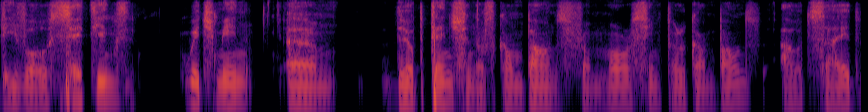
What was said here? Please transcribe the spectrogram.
vivo settings, which mean um, the obtention of compounds from more simple compounds outside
